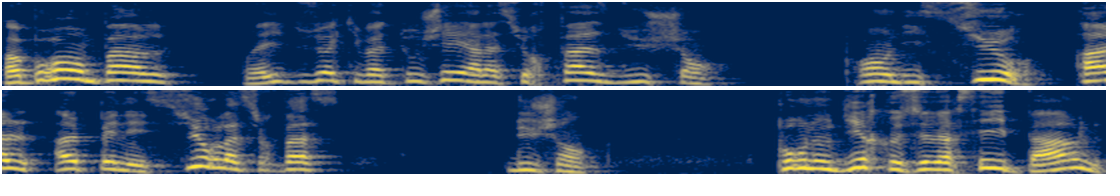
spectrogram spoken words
Alors pourquoi on parle, on a dit tout ça qui va toucher à la surface du champ. Pourquoi on dit sur, al, al péné, sur la surface du champ Pour nous dire que ce verset il parle,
